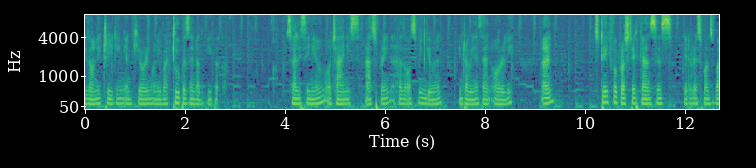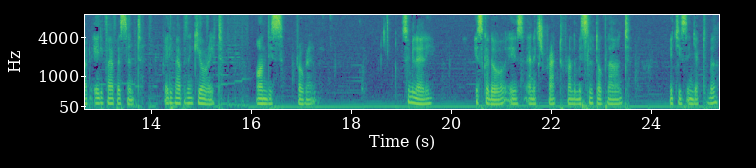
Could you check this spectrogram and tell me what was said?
is only treating and curing only about 2% of the people. Salicinium or Chinese aspirin has also been given intravenous and orally and stage 4 prostate cancers get a response about 85% 85% cure rate on this program similarly Iscador is an extract from the mistletoe plant which is injectable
